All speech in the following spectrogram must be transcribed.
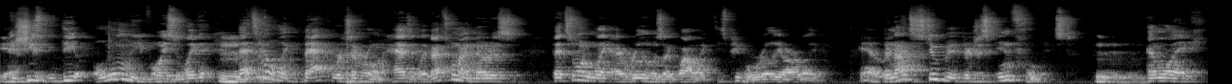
Yeah. And she's the only voice. Like Mhm. that's how like backwards everyone has it. Like that's when I noticed. That's when like I really was like, wow, like these people really are like Yeah, they're not stupid. They're just influenced. Mhm. And like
